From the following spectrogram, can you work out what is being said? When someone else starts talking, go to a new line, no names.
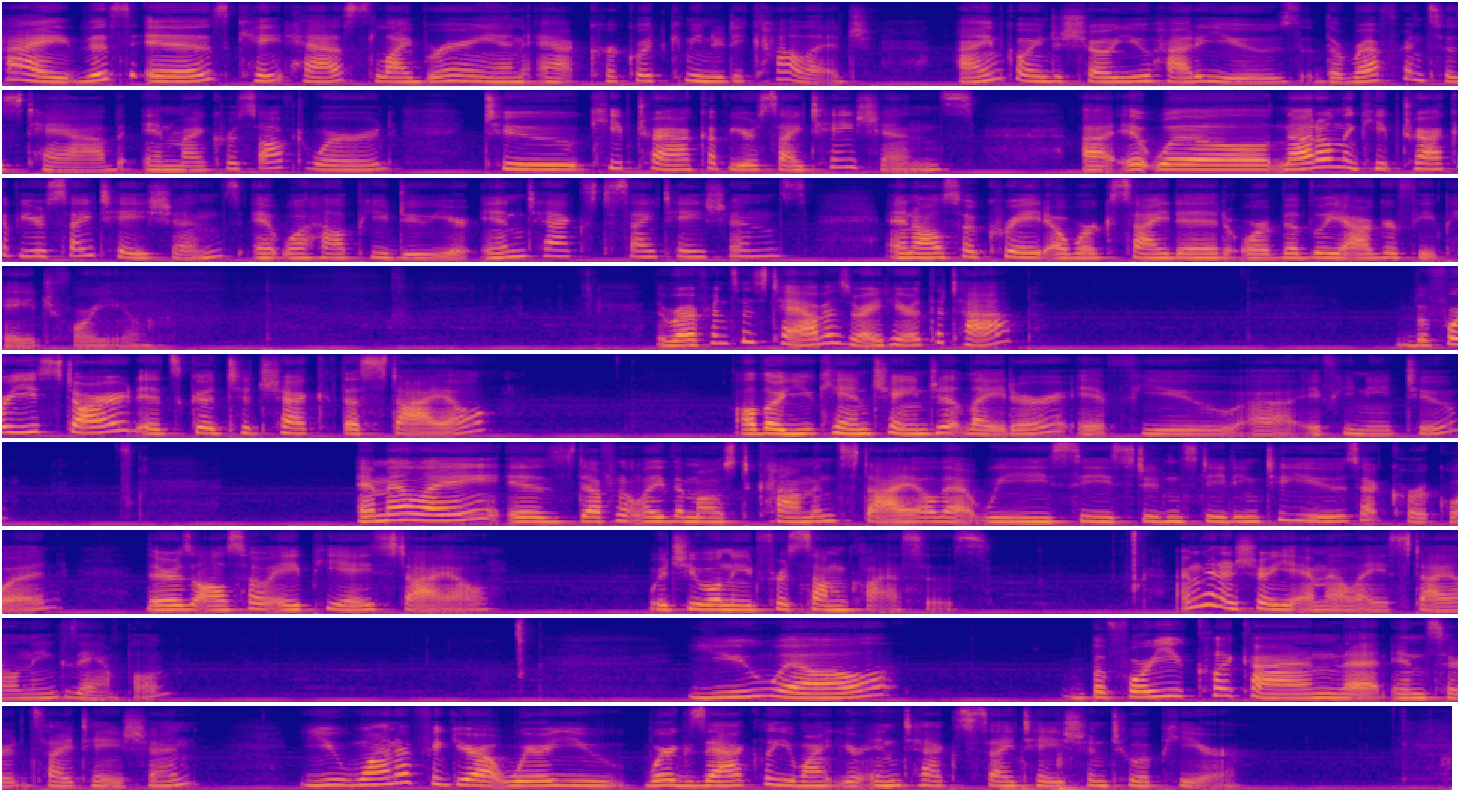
Hi, this is Kate Hess, librarian at Kirkwood Community College. I'm going to show you how to use the References tab in Microsoft Word to keep track of your citations. Uh, it will not only keep track of your citations, it will help you do your in-text citations and also create a works cited or bibliography page for you. The References tab is right here at the top. Before you start, it's good to check the style, although you can change it later if you, uh, if you need to. MLA is definitely the most common style that we see students needing to use at Kirkwood. There's also APA style, which you will need for some classes. I'm going to show you MLA style in the example. You will before you click on that insert citation, you want to figure out where you where exactly you want your in-text citation to appear.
